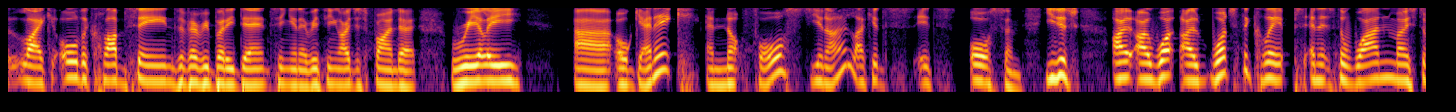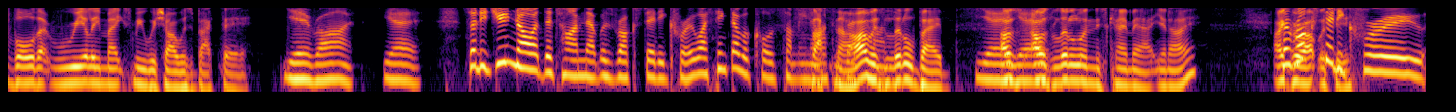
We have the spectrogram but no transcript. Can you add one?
Like all the club scenes of everybody dancing and everything, I just find it really uh, organic and not forced. You know, like it's it's awesome. You just I I wa- I watch the clips and it's the one most of all that really makes me wish I was back there. Yeah, right. Yeah. So did you know at the time that was Rocksteady Crew? I think they were called something Fuck else. no, at that I was little, babe. Yeah, I was yeah. I was little when this came out. You know. I so grew up with Rocksteady. Crew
